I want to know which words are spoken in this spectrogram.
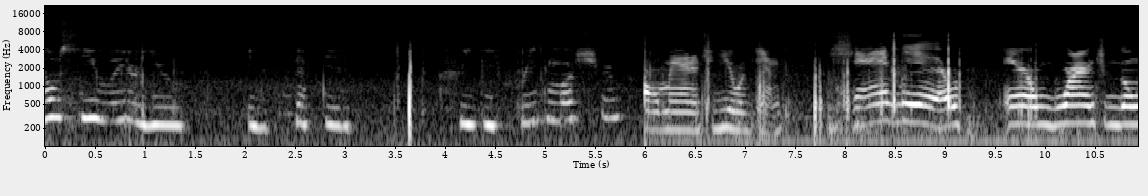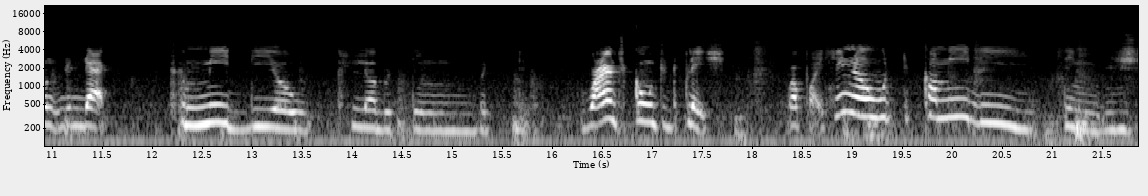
I'll see you later, you infected creepy freak mushroom. Oh man, it's you again. Hello. And why aren't you going to that comedio club thing? But why aren't you going to the place? What place? You know, with the comedy thing.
